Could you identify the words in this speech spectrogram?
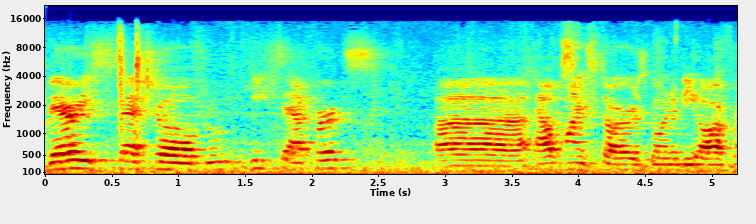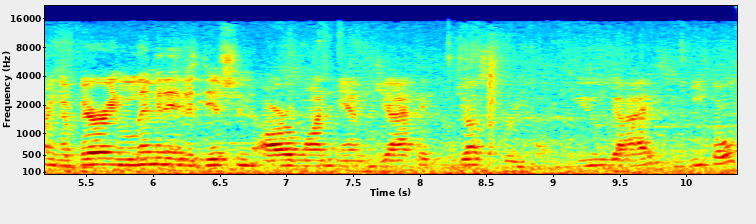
very special, through Keith's efforts, uh, Alpine Star is going to be offering a very limited edition R1M jacket just for you guys, you people.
